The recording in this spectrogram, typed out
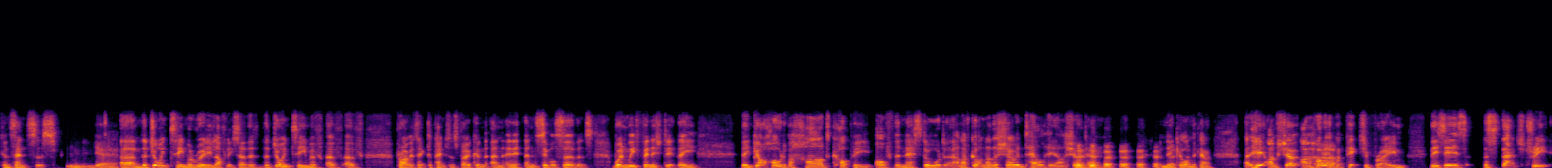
consensus Yeah. um, the joint team were really lovely. So the, the joint team of, of, of private sector pensions folk and, and and civil servants, when we finished it, they they got hold of a hard copy of the Nest order, and I've got another show and tell here. I'll show down Nico on the camera. Uh, Here I'm show I'm holding up a picture frame. This is the statutory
